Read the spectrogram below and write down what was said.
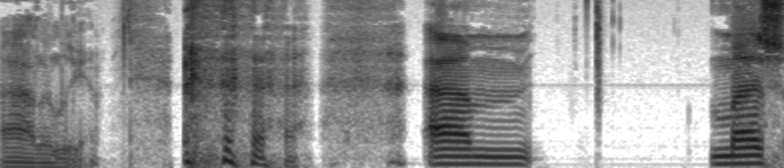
Aleluia. mas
